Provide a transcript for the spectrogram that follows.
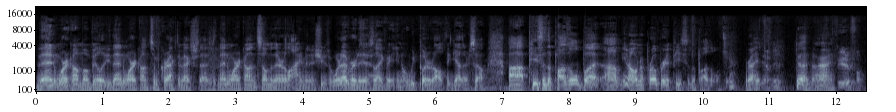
Then work on mobility. Then work on some corrective exercises. Then work on some of their alignment issues or whatever it is. Yeah. Like you know, we put it all together. So uh, piece of the puzzle, but um, you know, an appropriate piece of the puzzle. Sure. Right. Yeah, Good. All right. Beautiful.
